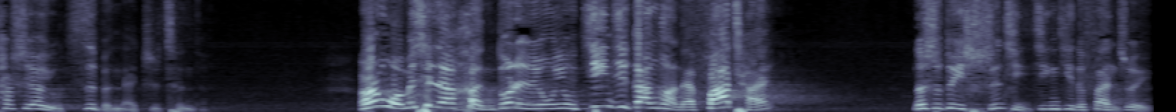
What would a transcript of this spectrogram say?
它是要有资本来支撑的。而我们现在很多的人用用经济杠杆来发财，那是对实体经济的犯罪。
